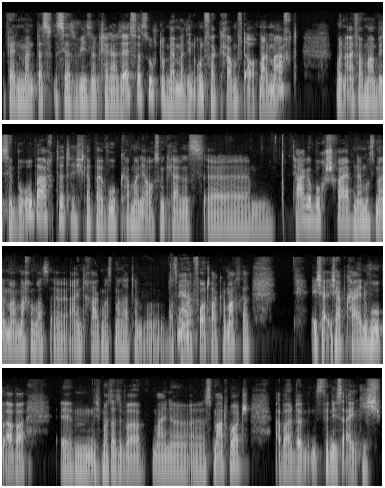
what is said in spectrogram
wenn man, das ist ja so wie so ein kleiner Selbstversuch und wenn man den unverkrampft auch mal macht und einfach mal ein bisschen beobachtet. Ich glaube, bei WUP kann man ja auch so ein kleines ähm, Tagebuch schreiben. Da ne? muss man immer machen, was äh, eintragen, was man hat, was man ja. am Vortrag gemacht hat. Ich, ich habe keinen WUP, aber ähm, ich mache das über meine äh, Smartwatch. Aber dann finde ich es eigentlich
